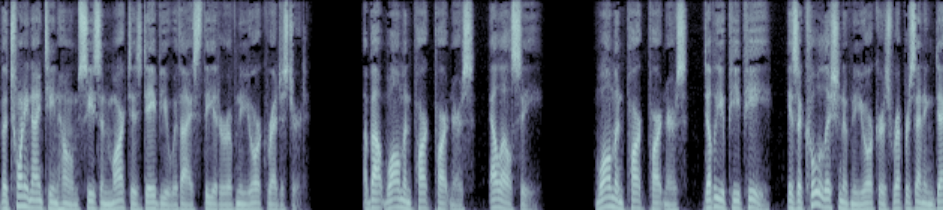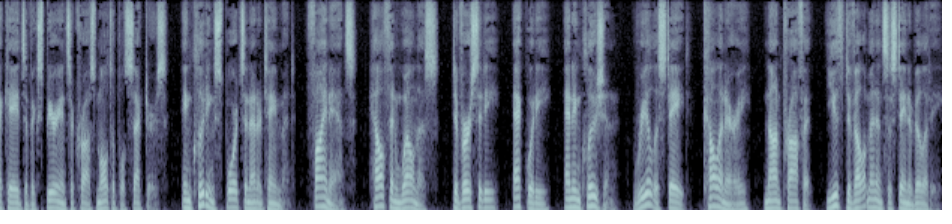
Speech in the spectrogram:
The 2019 home season marked his debut with Ice Theater of New York registered. About Wollman Park Partners, LLC. Wollman Park Partners, WPP, is a coalition of New Yorkers representing decades of experience across multiple sectors, including sports and entertainment, finance, health and wellness, diversity, equity, and inclusion, real estate, culinary, nonprofit, youth development, and sustainability.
